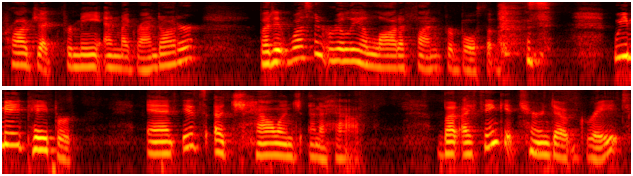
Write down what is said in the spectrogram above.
project for me and my granddaughter, but it wasn't really a lot of fun for both of us. we made paper, and it's a challenge and a half, but I think it turned out great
